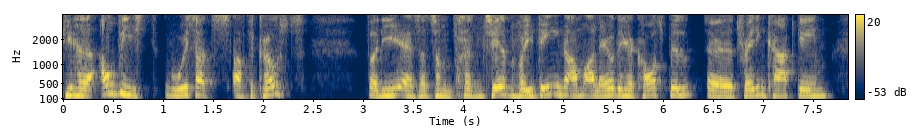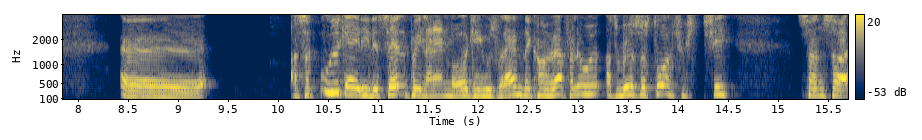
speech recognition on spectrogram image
de havde afvist Wizards of the Coast, fordi, altså, som præsenterede dem for ideen om at lave det her kortspil, uh, trading card game, uh, og så udgav de det selv på en eller anden måde, kan jeg huske hvordan, men det kom i hvert fald ud, og så blev det så stor en succes, sådan så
